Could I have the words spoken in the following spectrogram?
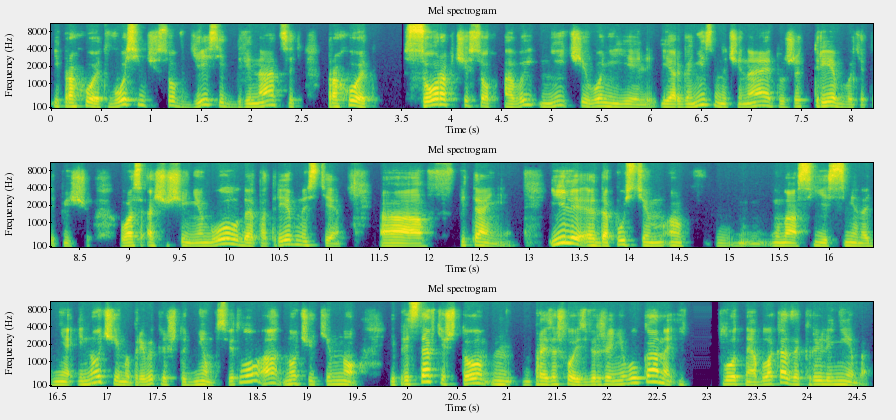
и проходит 8 часов, 10, 12, проходит 40 часов, а вы ничего не ели, и организм начинает уже требовать этой пищи. У вас ощущение голода, потребности а, в питании. Или, э, допустим, а, у нас есть смена дня и ночи, и мы привыкли, что днем светло, а ночью темно. И представьте, что произошло извержение вулкана, и плотные облака закрыли небо.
